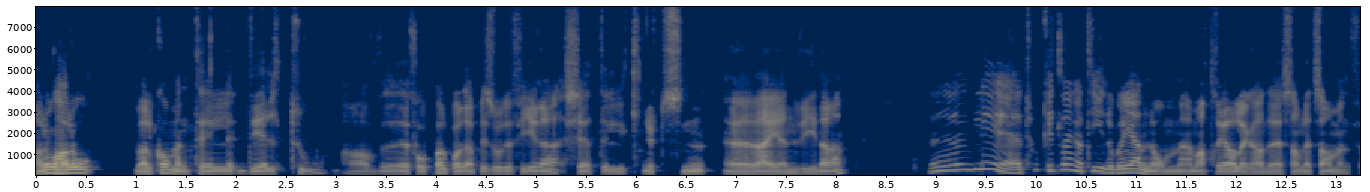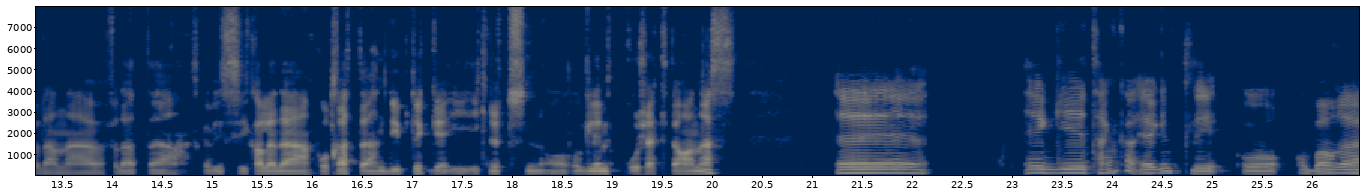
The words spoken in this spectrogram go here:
Hallo, hallo. Velkommen til del to av uh, Fotballpod episode fire. Kjetil Knutsen, uh, veien videre. Det ble, tok litt lengre tid å gå gjennom eh, materialet jeg hadde samlet sammen for, den, for dette, skal vi si, kalle det portrettet, dypdykket i, i Knutsen og, og Glimt-prosjektet hans. Eh, jeg tenker egentlig å, å bare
